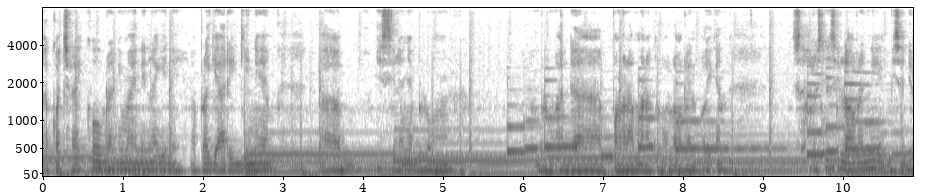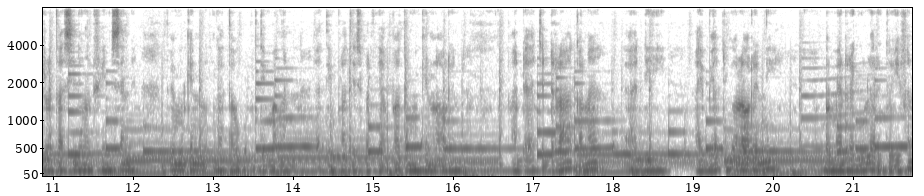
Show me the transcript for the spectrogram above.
uh, coach Raiko berani mainin lagi nih. Apalagi Arigi ini yang uh, istilahnya belum belum ada pengalaman kalau Lauren Oi kan seharusnya sih Lauren ini bisa dirotasi dengan Vincent ya. tapi mungkin nggak tahu pertimbangan tim pelatih seperti apa atau mungkin Lauren ada cedera karena uh, di IBL juga Lauren ini bermain reguler itu even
